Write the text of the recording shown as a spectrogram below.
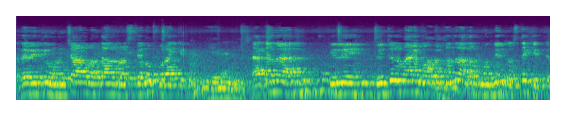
ಅದೇ ರೀತಿ ಹುಂಚಾಳ ಒಂದಾಳ ರಸ್ತೆನೂ ಪೂರಾಕಿತ್ತು ಯಾಕಂದ್ರೆ ಇಲ್ಲಿ ಬಿಜಲ್ ಬಾಯಿಗೆ ಹೋಗ್ಬೇಕಂದ್ರೆ ಅದ್ರ ಮುಂದಿನ ರಸ್ತೆ ಕಿತ್ತು.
